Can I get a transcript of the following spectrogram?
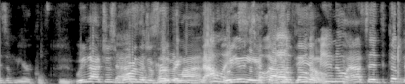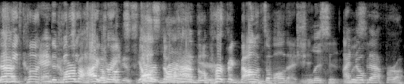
is a miracle food. We got just That's more than just perfect lemon lime. balance. We can get You're talking tapatio. about amino acids, The fats, Mexican- and the Mexi- the carbohydrates. fucking Y'all don't have right a perfect balance of all that shit. Listen, I know that for a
